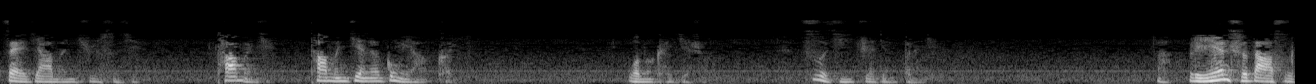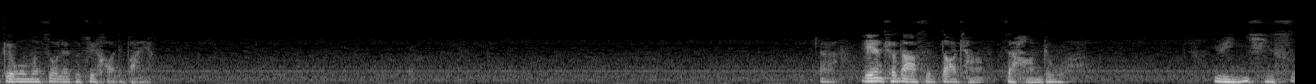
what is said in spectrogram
在家门居士建，他们建，他们建了供养可以，我们可以接受，自己决定不能建。啊，莲池大师给我们做了一个最好的榜样。啊，莲池大师道场在杭州啊，云栖寺。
